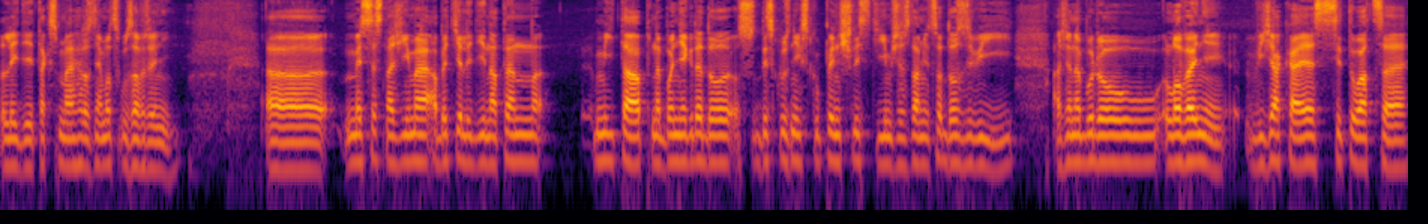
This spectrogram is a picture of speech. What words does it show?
lidi, tak jsme hrozně moc uzavření. Uh, my se snažíme, aby ti lidi na ten meetup nebo někde do diskuzních skupin šli s tím, že se tam něco dozví a že nebudou loveni. Víš, jaká je situace,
